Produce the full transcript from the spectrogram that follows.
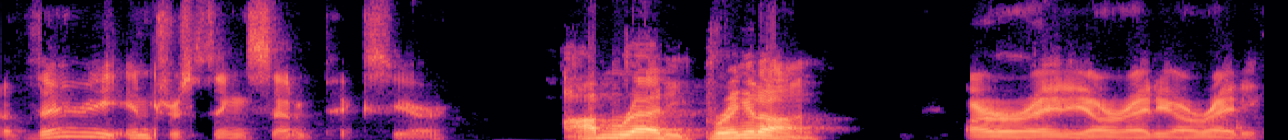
a very interesting set of picks here. I'm ready. Bring it on. All righty, all righty, all righty.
